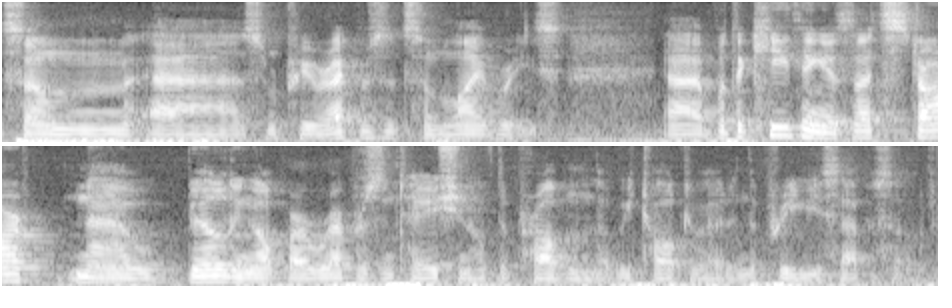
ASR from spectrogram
some, uh, some prerequisites, some libraries. but the key thing is let's start now building up our representation of the problem that we talked about in the previous episode.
